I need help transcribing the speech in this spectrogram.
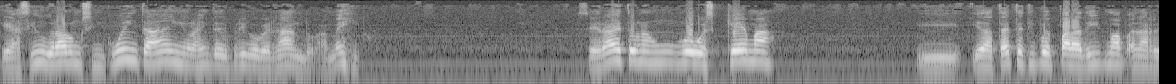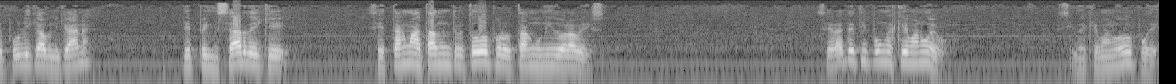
Que así duraron 50 años la gente del PRI gobernando a México. ¿Será este un nuevo esquema y, y, adaptar este tipo de paradigma en la República Dominicana? De pensar de que se están matando entre todos, pero están unidos a la vez. ¿Será este tipo un esquema nuevo? Si un esquema nuevo, pues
